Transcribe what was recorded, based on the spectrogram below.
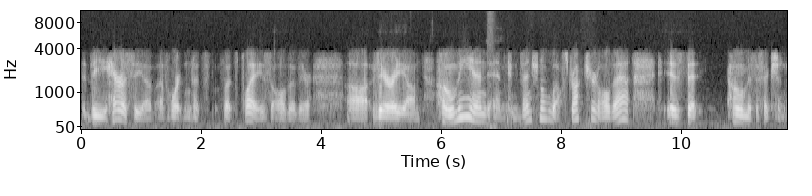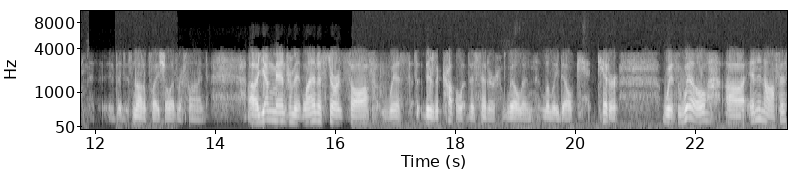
the heresy of, of Horton Foote's plays, although they're uh, very um, homey and, and conventional, well structured, all that, is that home is a fiction, that it's not a place you'll ever find. A young man from Atlanta starts off with there's a couple at the center, Will and Lily Dale Kidder, with Will uh, in an office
